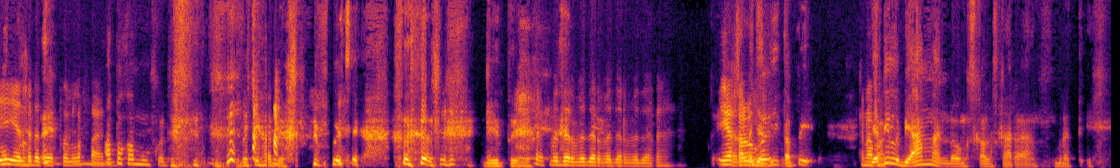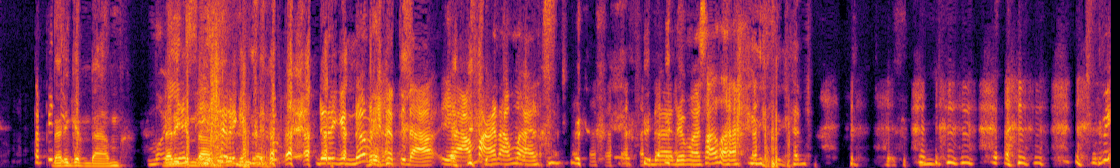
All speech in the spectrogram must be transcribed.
Iya sudah relevan. Apa kamu pelecehan ya? gitu. benar benar benar benar. Ya kalau gue jadi tapi kenapa? jadi lebih aman dong kalau sekarang berarti. Tapi Dari tidak- gendam. Dari iya sih, gendam, dari dari gendam, dari gendam ya tidak. Ya aman aman. Tidak ada masalah. Gitu kan? Tapi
